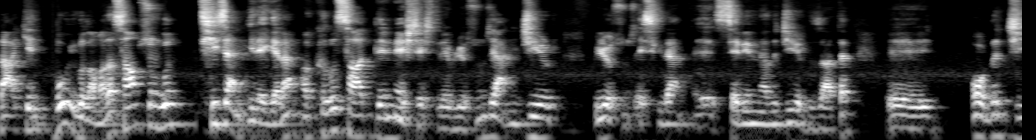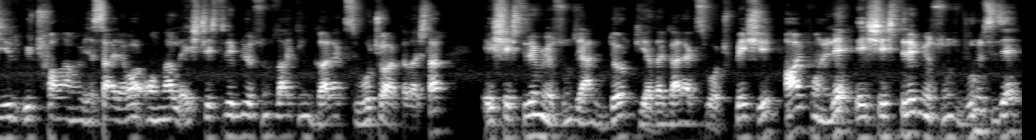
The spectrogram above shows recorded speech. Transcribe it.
Lakin bu uygulamada Samsung'un Tizen ile gelen akıllı saatlerini eşleştirebiliyorsunuz. Yani Gear biliyorsunuz eskiden e, serinin adı Gear'dı zaten. E, orada Gear 3 falan vesaire var. Onlarla eşleştirebiliyorsunuz. Lakin Galaxy Watch'u arkadaşlar eşleştiremiyorsunuz. Yani 4 ya da Galaxy Watch 5'i iPhone ile eşleştiremiyorsunuz. Bunu size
